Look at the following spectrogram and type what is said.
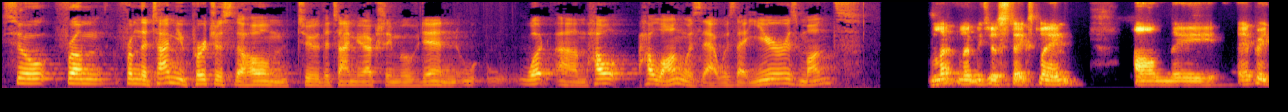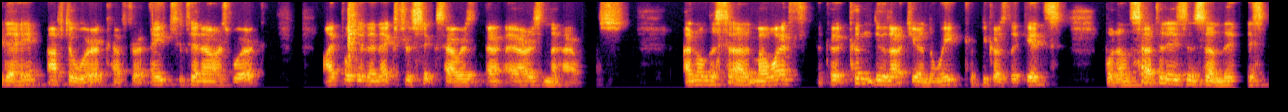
so from from the time you purchased the home to the time you actually moved in, what um, how how long was that? Was that years, months? Let, let me just explain. On the every day after work, after eight to ten hours work, I put in an extra six hours uh, hours in the house. And on the uh, my wife couldn't do that during the week because the kids. But on Saturdays and Sundays,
